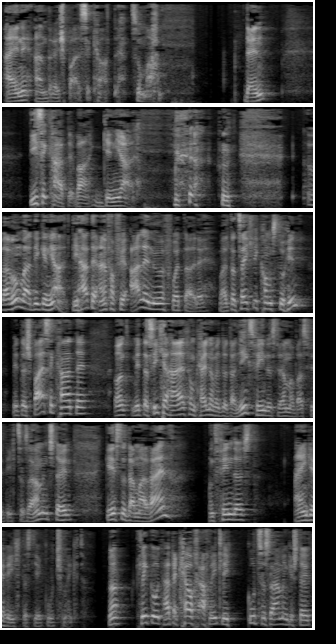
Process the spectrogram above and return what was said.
eine andere Speisekarte zu machen. Denn diese Karte war genial. Warum war die genial? Die hatte einfach für alle nur Vorteile, weil tatsächlich kommst du hin mit der Speisekarte, Und mit der Sicherheit vom Kellner, wenn du da nichts findest, werden wir was für dich zusammenstellen, gehst du da mal rein und findest ein Gericht, das dir gut schmeckt. Ja, klingt gut, hat der Koch auch wirklich gut zusammengestellt.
